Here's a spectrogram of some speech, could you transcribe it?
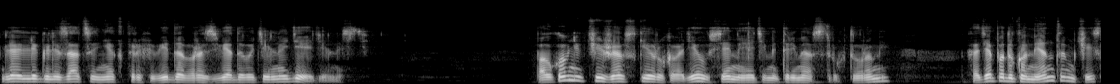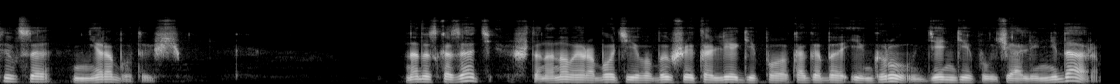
для легализации некоторых видов разведывательной деятельности. Полковник Чижевский руководил всеми этими тремя структурами, хотя по документам числился неработающим. Надо сказать, что на новой работе его бывшие коллеги по КГБ и ГРУ деньги получали недаром.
